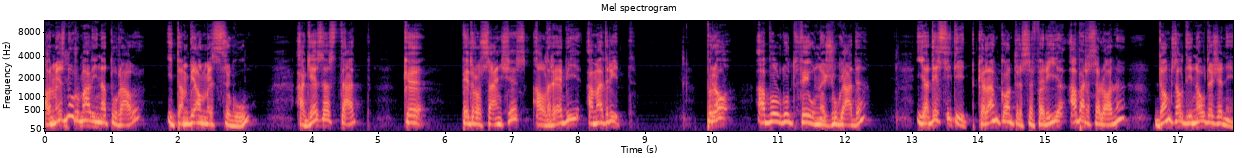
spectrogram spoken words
El més normal i natural, i també el més segur, hagués estat que Pedro Sánchez el rebi a Madrid. Però ha volgut fer una jugada i ha decidit que l'encontre se faria a Barcelona, doncs el 19 de gener.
